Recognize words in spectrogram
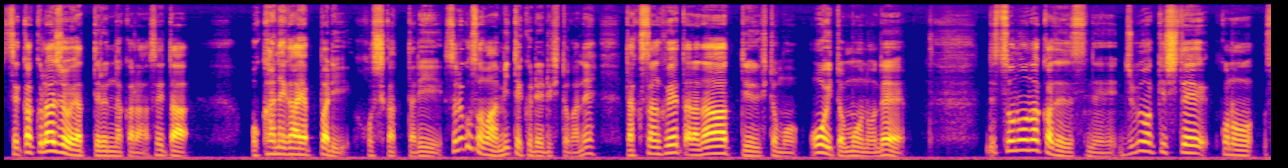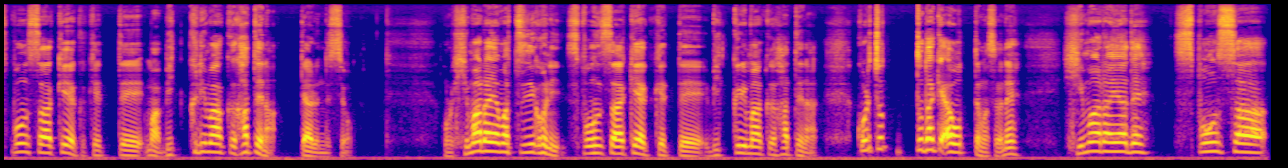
せっかくラジオやってるんだから、そういったお金がやっぱり欲しかったり、それこそまあ見てくれる人がね、たくさん増えたらなっていう人も多いと思うので、で、その中でですね、自分は決してこのスポンサー契約決定、まあびっくりマークハテナってあるんですよ。このヒマラヤ祭り後に スポンサー契約決定、びっくりマークハテナ。これちょっとだけ煽ってますよね。ヒマラヤでスポンサ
